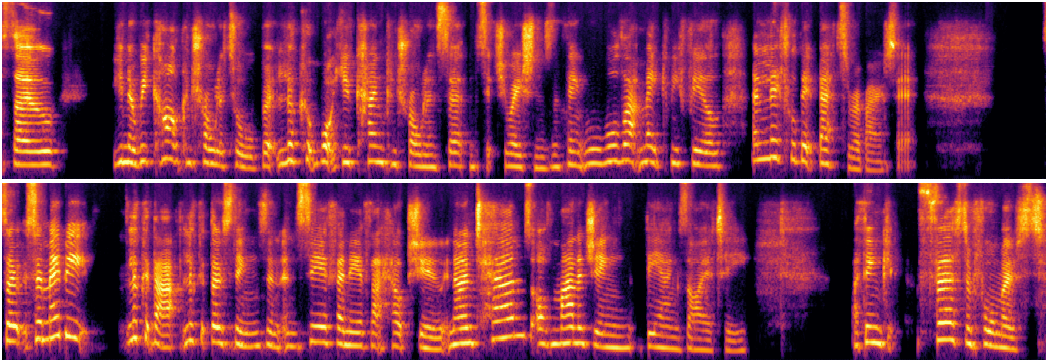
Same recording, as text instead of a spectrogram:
So, you know, we can't control it all, but look at what you can control in certain situations and think, well, will that make me feel a little bit better about it? So, so maybe look at that, look at those things and, and see if any of that helps you. Now, in terms of managing the anxiety, I think first and foremost,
